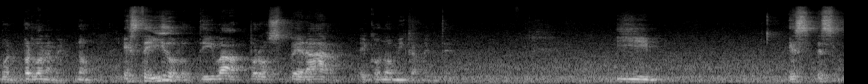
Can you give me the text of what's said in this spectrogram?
bueno, perdóname, no, este ídolo te iba a prosperar económicamente. Y es, es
